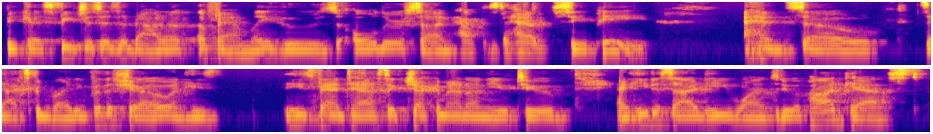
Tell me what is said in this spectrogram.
because Speechless is about a, a family whose older son happens to have CP. And so Zach's been writing for the show and he's he's fantastic. Check him out on YouTube. And he decided he wanted to do a podcast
